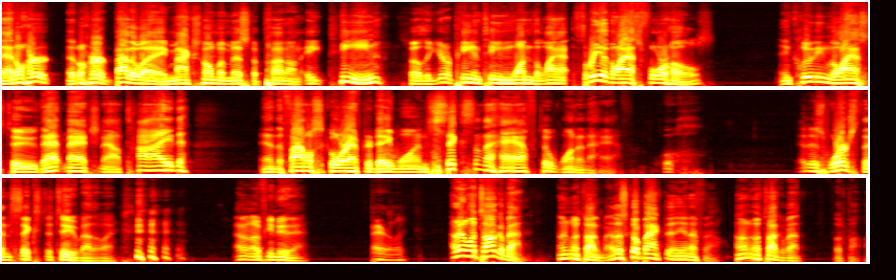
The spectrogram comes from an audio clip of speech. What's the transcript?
That'll hurt. It'll hurt. By the way, Max Homa missed a punt on 18, so the European team won the last three of the last four holes, including the last two. That match now tied, and the final score after day one six and a half to one and a half. That is worse than six to two, by the way. I don't know if you knew that. Barely. I don't want to talk about it. I don't want to talk about it. Let's go back to the NFL. I don't want to talk about football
